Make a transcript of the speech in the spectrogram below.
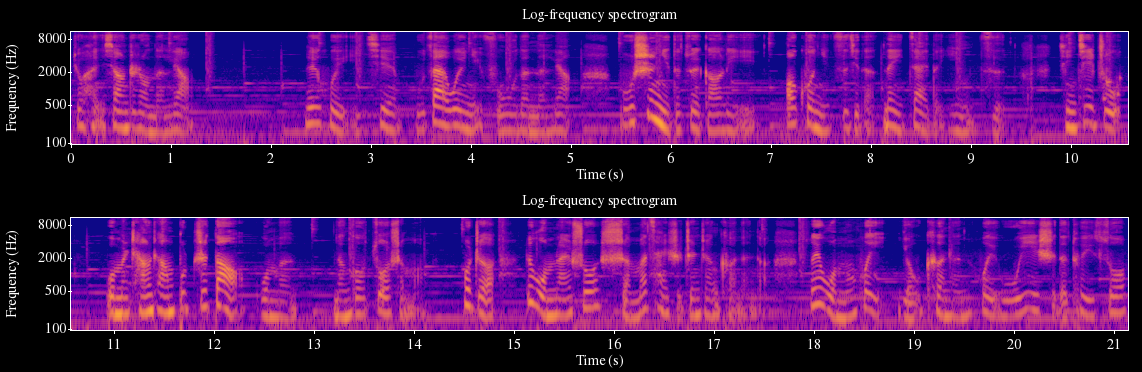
就很像这种能量，摧毁一切不再为你服务的能量，不是你的最高利益，包括你自己的内在的影子。请记住，我们常常不知道我们能够做什么，或者对我们来说，什么才是真正可能的。所以我们会有可能会无意识的退缩，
